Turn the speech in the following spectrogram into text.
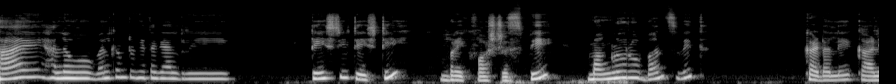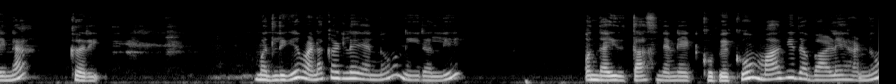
Hi hello welcome to Geetha gallery tasty tasty breakfast recipe Mangaluru buns with ಕಡಲೆ ಕಾಳಿನ ಕರಿ ಮೊದಲಿಗೆ ಒಣಕಡಲೆಯನ್ನು ನೀರಲ್ಲಿ ಒಂದು ಐದು ತಾಸು ನೆನೆ ಇಟ್ಕೋಬೇಕು. ಮಾಗಿದ ಬಾಳೆಹಣ್ಣು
